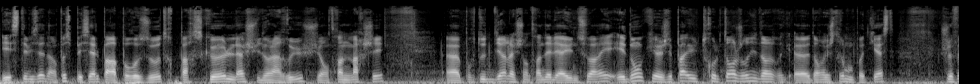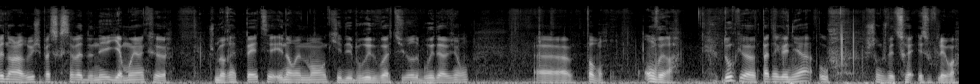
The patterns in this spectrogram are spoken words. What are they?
Et cet épisode est un peu spécial par rapport aux autres parce que là, je suis dans la rue, je suis en train de marcher. Euh, pour tout te dire, là, je suis en train d'aller à une soirée et donc euh, j'ai pas eu trop le temps aujourd'hui euh, d'enregistrer mon podcast. Je le fais dans la rue, je sais pas ce que ça va donner. Il y a moyen que je me répète énormément, qu'il y ait des bruits de voiture, des bruits d'avion. Euh, pas bon, on verra. Donc euh, Patagonia, ouf, je sens que je vais être essoufflé moi.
